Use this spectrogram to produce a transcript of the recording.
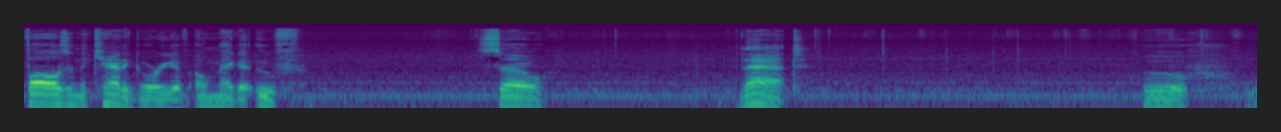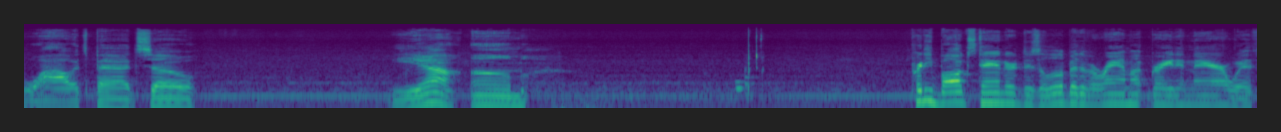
falls in the category of Omega Oof. So, that ooh wow it's bad. So yeah um pretty bog standard. There's a little bit of a ram upgrade in there with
